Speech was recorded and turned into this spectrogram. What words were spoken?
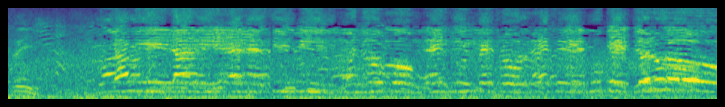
Kami dari NSTP menyokong tanki petrol SC Bukit Jelutong.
